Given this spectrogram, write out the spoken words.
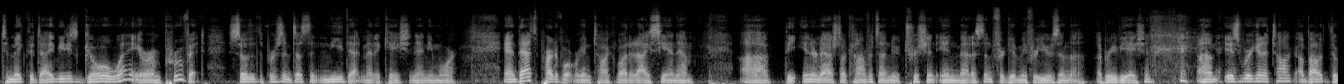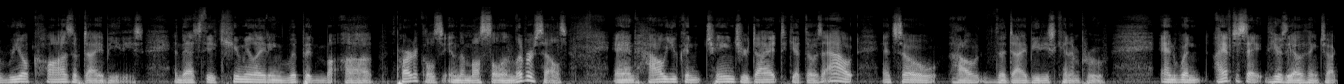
to make the diabetes go away or improve it so that the person doesn't need that medication anymore. And that's part of what we're going to talk about at ICNM, uh, the International Conference on Nutrition in Medicine. Forgive me for using the abbreviation. Um, is we're going to talk about the real cause of diabetes, and that's the accumulating lipid uh, particles in the muscle and liver cells, and how you can change your diet to get those out, and so how the diabetes can improve. And when I have to say, here's the other thing, Chuck.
